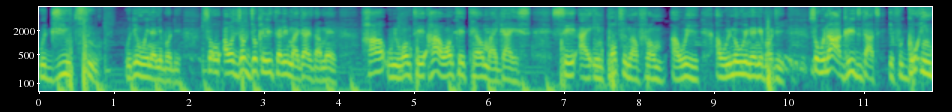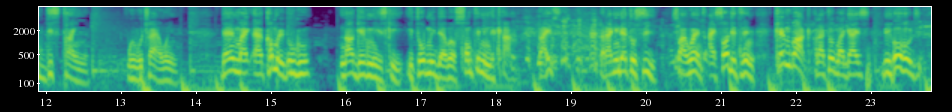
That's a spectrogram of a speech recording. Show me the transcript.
We drew two. We didn't win anybody. So I was just jokingly telling my guys that man, how we want to how I want to tell my guys, say I import now from away and we not win anybody. So we now agreed that if we go in this time, we will try and win. Then my uh, comrade Ugu now gave me his key. He told me there was something in the car, right, that I needed to see. So I went, I saw the thing, came back, and I told my guys, behold, this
